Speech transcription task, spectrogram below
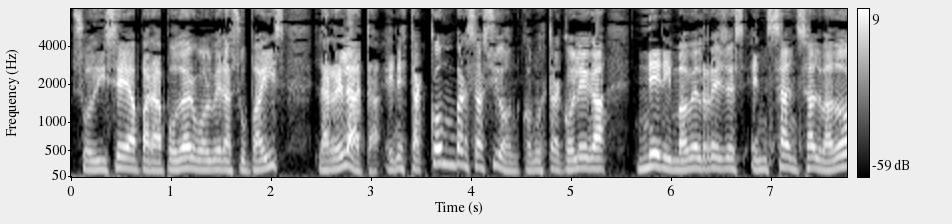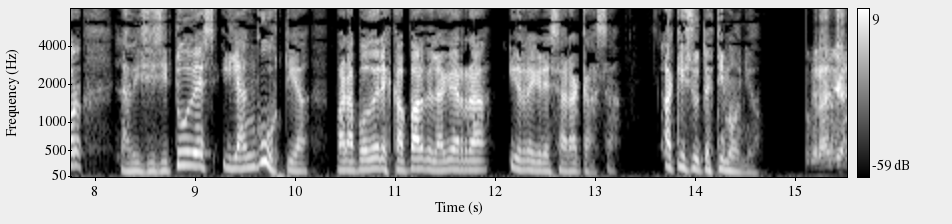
Su odisea para poder volver a su país la relata en esta conversación con nuestra colega Neri Mabel Reyes en San Salvador, las vicisitudes y la angustia para poder escapar de la guerra y regresar a casa. Aquí su testimonio. Gracias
